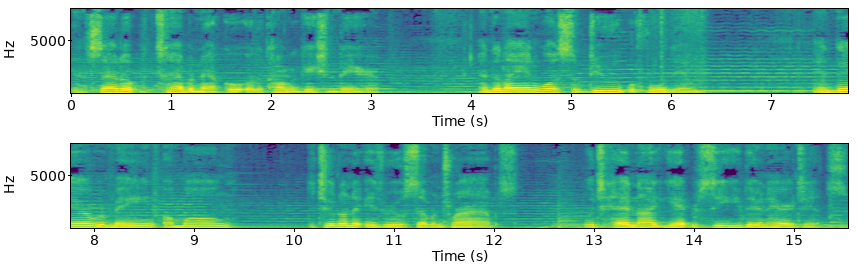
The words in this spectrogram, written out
and set up the tabernacle of the congregation there. And the land was subdued before them. And there remained among the children of Israel seven tribes, which had not yet received their inheritance.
